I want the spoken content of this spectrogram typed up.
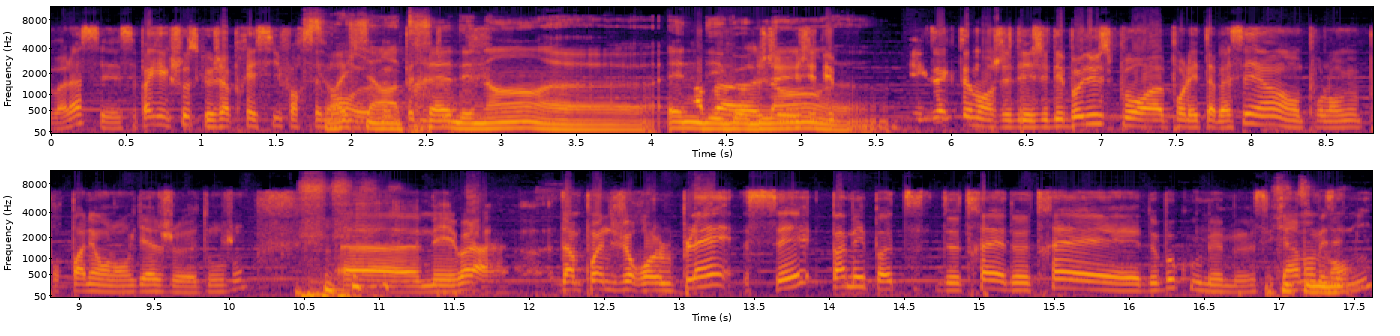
voilà, c'est pas quelque chose que j'apprécie forcément. C'est vrai qu'il y a un trait des nains, euh, haine ah des bah, gobelins. Exactement, j'ai des, des, bonus pour, euh, pour les tabasser, hein, pour, pour parler en langage euh, donjon. euh, mais voilà, d'un point de vue roleplay, c'est pas mes potes, de très, de très, de beaucoup même. C'est carrément mes ennemis.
